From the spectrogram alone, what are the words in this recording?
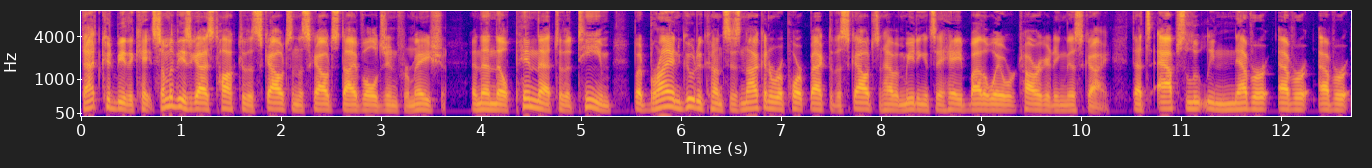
That could be the case. Some of these guys talk to the scouts, and the scouts divulge information and then they'll pin that to the team. But Brian Gutekunst is not going to report back to the scouts and have a meeting and say, hey, by the way, we're targeting this guy. That's absolutely never, ever, ever,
